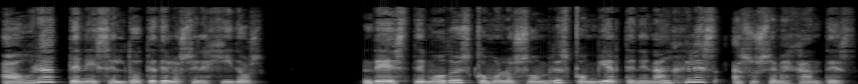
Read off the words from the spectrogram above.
ahora teneis el dote de los elegidos. De este modo es como los hombres convierten en ángeles á sus semejantes.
